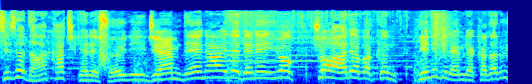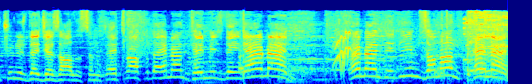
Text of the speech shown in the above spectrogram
Size daha kaç kere söyleyeceğim. DNA ile deney yok. Şu hale bakın. Yeni bir emre kadar üçünüz de cezalısınız. Etrafı da hemen temizleyin. Hemen. Hemen dediğim zaman hemen.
